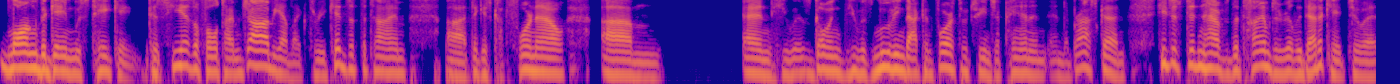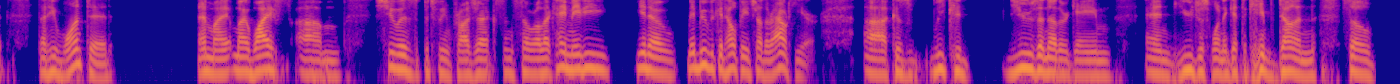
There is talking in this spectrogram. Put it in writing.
long the game was taking because he has a full-time job he had like three kids at the time uh, i think he's got four now um, and he was going he was moving back and forth between japan and, and nebraska and he just didn't have the time to really dedicate to it that he wanted. And my my wife um she was between projects and so we're like hey maybe you know maybe we could help each other out here uh because we could use another game and you just want to get the game done. So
